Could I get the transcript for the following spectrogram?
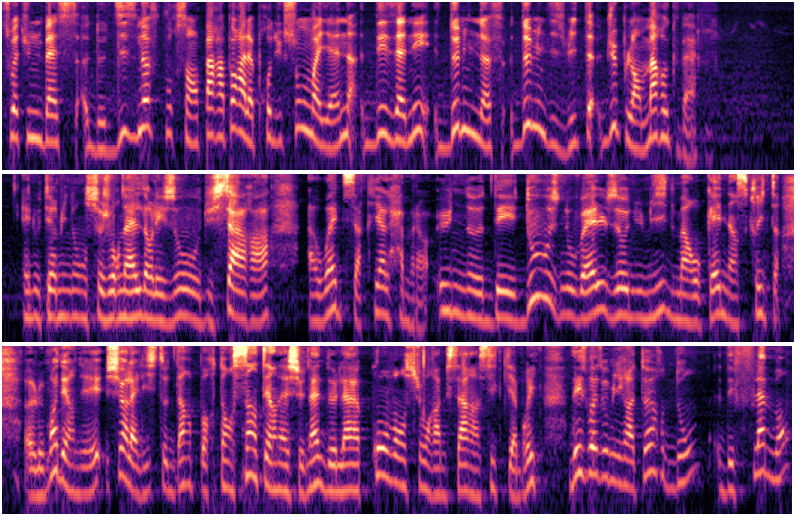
soit une baisse de 19% par rapport à la production moyenne des années 2009-2018 du plan Maroc vert. Et nous terminons ce journal dans les eaux du Sahara, à Oued Sakri al-Hamra, une des douze nouvelles zones humides marocaines inscrites euh, le mois dernier sur la liste d'importance internationale de la Convention Ramsar, un site qui abrite des oiseaux migrateurs, dont des flamands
